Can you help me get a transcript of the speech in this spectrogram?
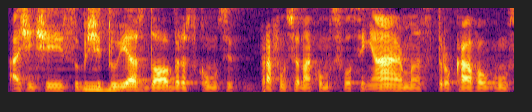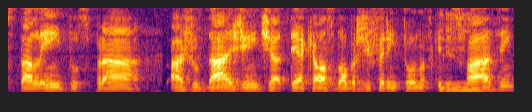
A gente substituía as dobras como se para funcionar como se fossem armas, trocava alguns talentos pra ajudar a gente a ter aquelas dobras diferentonas que eles fazem.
